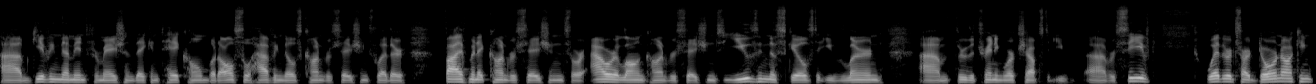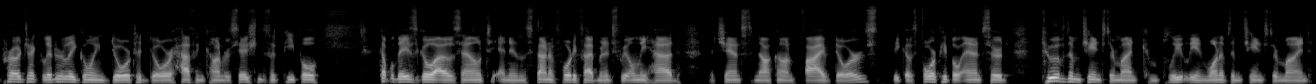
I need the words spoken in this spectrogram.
um, giving them information they can take home but also having those conversations whether five minute conversations or hour long conversations using the skills that you've learned um, through the training workshops that you've uh, received whether it's our door knocking project, literally going door to door, having conversations with people. A couple days ago, I was out, and in the span of 45 minutes, we only had the chance to knock on five doors because four people answered. Two of them changed their mind completely, and one of them changed their mind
